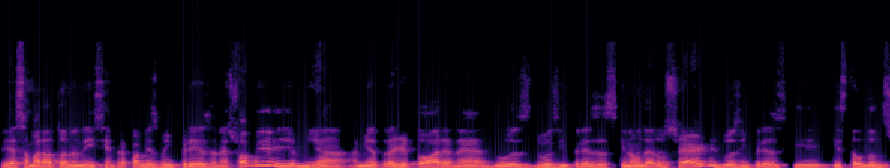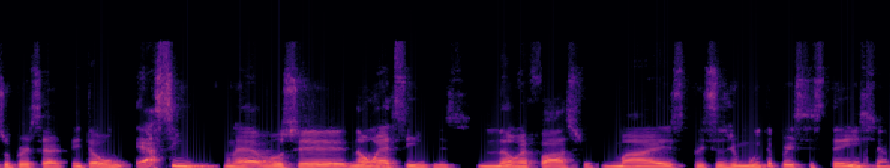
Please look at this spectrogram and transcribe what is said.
E essa maratona nem sempre é com a mesma empresa, né? Só ver aí a minha, a minha trajetória, né? Duas, duas empresas que não deram certo e duas empresas que, que estão dando super certo. Então, é assim, né? Você não é simples, não é fácil, mas precisa de muita persistência.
